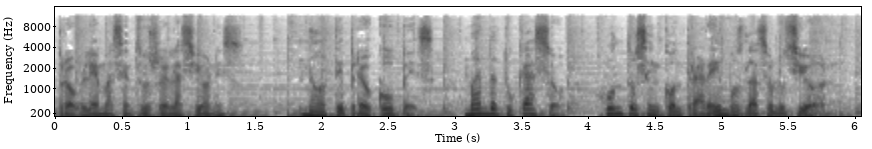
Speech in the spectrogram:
¿Problemas en tus relaciones? No te preocupes, manda tu caso, juntos encontraremos la solución.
